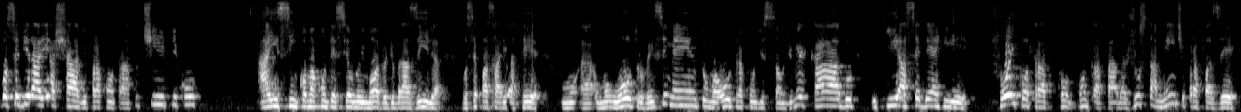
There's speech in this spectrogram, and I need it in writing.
você viraria a chave para contrato típico, Aí sim, como aconteceu no imóvel de Brasília, você passaria a ter um, uh, um, outro vencimento, uma outra condição de mercado, e que a CBRE foi contratada justamente para fazer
